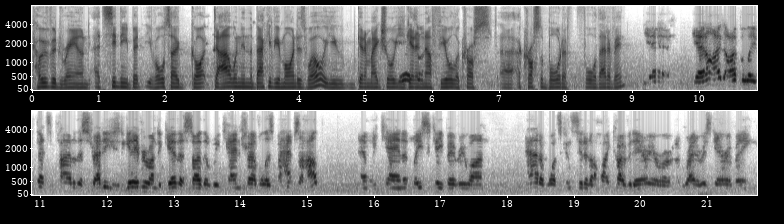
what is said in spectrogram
COVID round at Sydney, but you've also got Darwin in the back of your mind as well. Are you going to make sure you Yeah, get enough fuel across uh, across the border for that event? Yeah, yeah, and I, I believe that's part of the strategy to get everyone together so that we can travel as perhaps a hub, and we can at least keep everyone out of what's considered a high COVID area or a greater risk area, being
